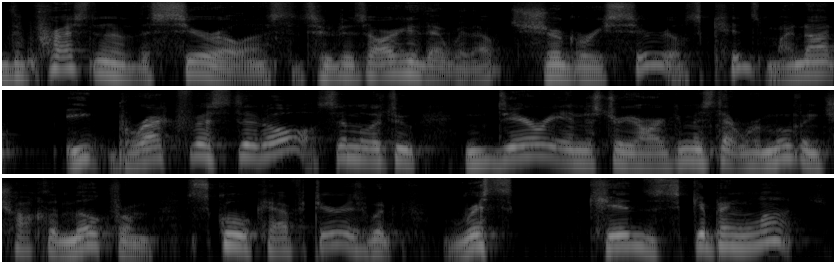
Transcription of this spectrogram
The president of the Cereal Institute has argued that without sugary cereals, kids might not eat breakfast at all, similar to dairy industry arguments that removing chocolate milk from school cafeterias would risk kids skipping lunch.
